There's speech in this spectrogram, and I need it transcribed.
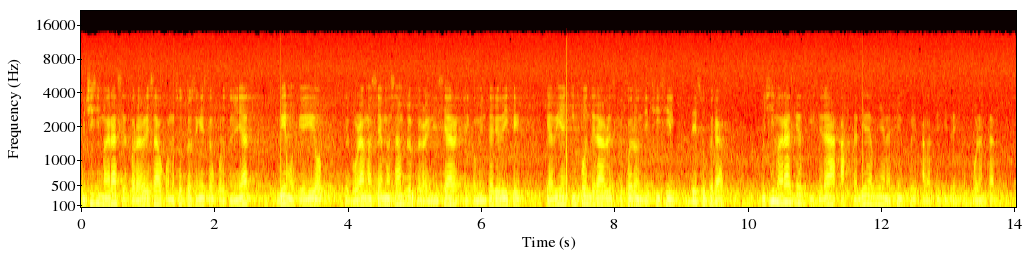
muchísimas gracias por haber estado con nosotros en esta oportunidad. Hubiéramos querido que el programa sea más amplio, pero al iniciar el comentario dije que habían imponderables que fueron difíciles de superar. Muchísimas gracias y será hasta el día de mañana siempre a las 6 y 30. Buenas tardes.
